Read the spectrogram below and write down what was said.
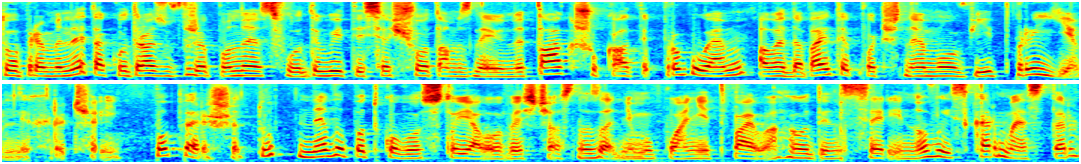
Добре, мене так одразу вже понесло дивитися, що там з нею не так, шукати проблем. Але давайте почнемо від приємних речей. По-перше, тут не випадково стояло весь час на задньому плані Твайла Г1 з серії Новий Скарместер.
